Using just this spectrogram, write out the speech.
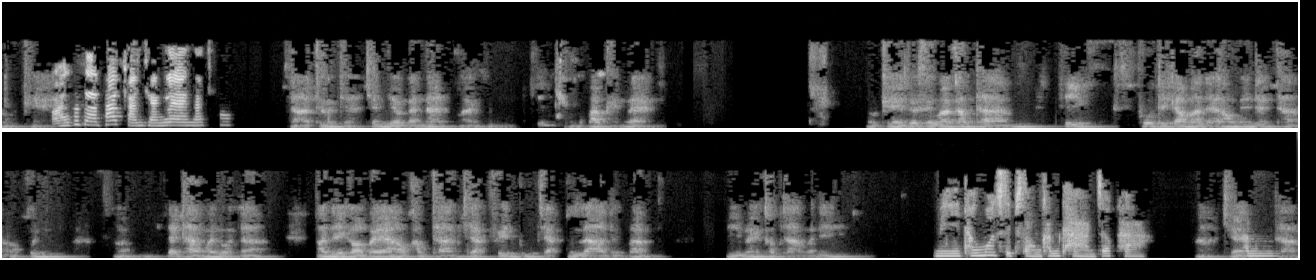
โอเคขอให้พระอาจารย์ธาตุขันแข็งแรงนะเจ้าสาธุจ้ะเช่นเดียวกันนะขอให้คุณสุขภาพแข็งแรง โอเครู้สึกว่าคำถามที่ผู้ที่เข้ามาในห้องนี้ได้ถามเอาคุณ ได้ถามมาหมดแล้วตอนนี้ขอไปเอาคำถามจากเฟซบุ๊กจากคุณลาดูบ้างมีไหมคำถามวันนี้ มีทั้งหมดสิบสองคำถามเจ้าค่ะคำถาม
